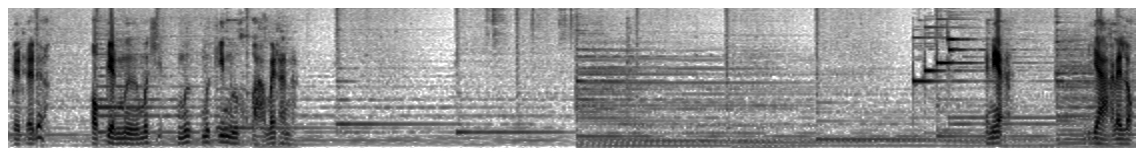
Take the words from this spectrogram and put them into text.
เดี๋ยวเดี๋ยวเดี๋ยวขอเปลี่ยนมือเมื่อกี้มือเมื่อกี้มือขวาไม่ถนัดอันเนี้ยอยากอะไรหรอก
